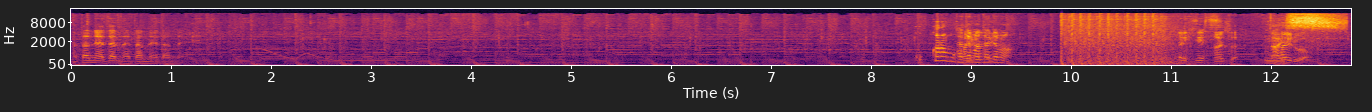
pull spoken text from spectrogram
当たんない当たんない当たんない当たんない。こっからも建物建物。一人気絶ナイス。ナイ入るわ。ス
